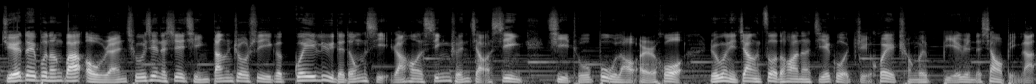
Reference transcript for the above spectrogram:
绝对不能把偶然出现的事情当做是一个规律的东西，然后心存侥幸，企图不劳而获。如果你这样做的话呢，结果只会成为别人的笑柄了。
